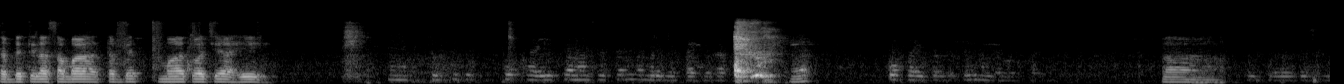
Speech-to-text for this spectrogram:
तब्येतीला सांभाळा. तब्येत महत्वाची आहे. हं? कोकाई तब्येत नंबर घेत पाहिजे हा. एक दुसरी.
